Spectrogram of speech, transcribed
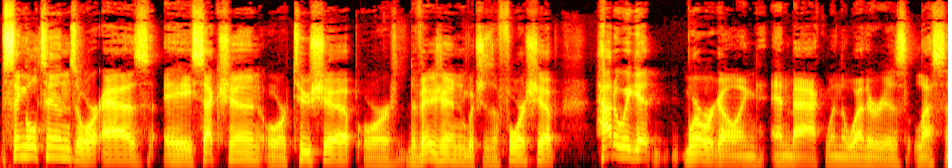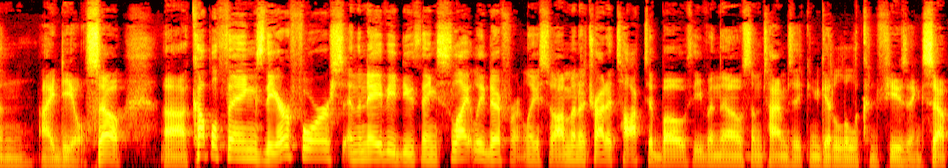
singletons or as a section or two ship or division, which is a four ship, how do we get where we're going and back when the weather is less than ideal? So, uh, a couple things. The Air Force and the Navy do things slightly differently. So, I'm going to try to talk to both, even though sometimes it can get a little confusing. So,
